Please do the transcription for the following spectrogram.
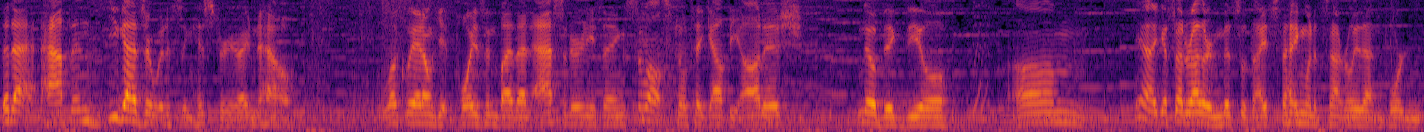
that that happens? You guys are witnessing history right now. Luckily, I don't get poisoned by that acid or anything, so I'll still take out the Oddish. No big deal. Um, yeah, I guess I'd rather miss with Ice Fang when it's not really that important,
